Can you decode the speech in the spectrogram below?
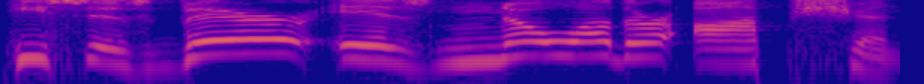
He says, There is no other option.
